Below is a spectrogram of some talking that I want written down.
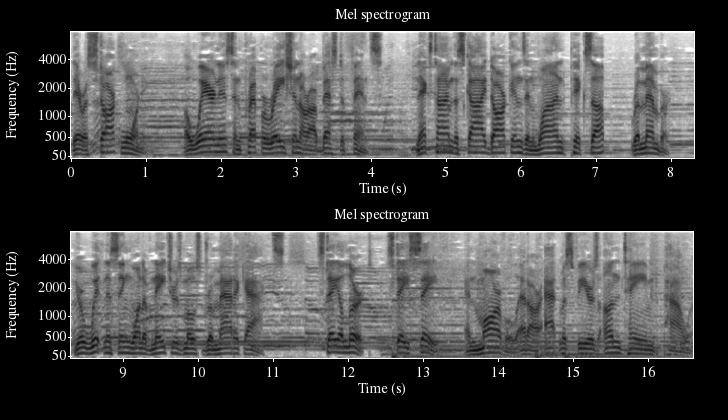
They're a stark warning. Awareness and preparation are our best defense. Next time the sky darkens and wind picks up, remember, you're witnessing one of nature's most dramatic acts. Stay alert, stay safe, and marvel at our atmosphere's untamed power.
